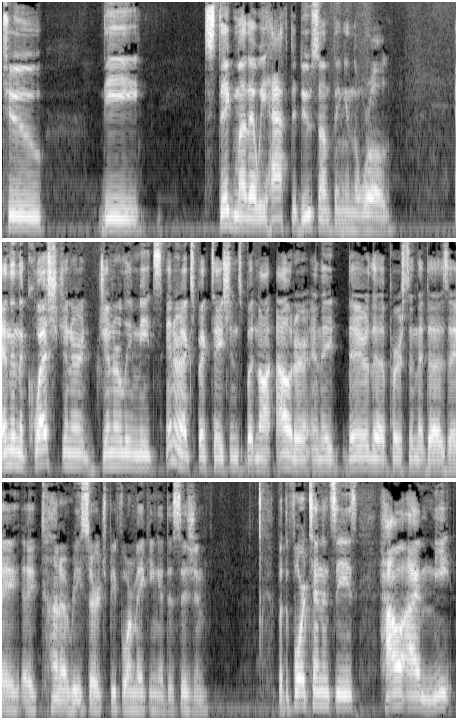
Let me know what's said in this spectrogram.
to the stigma that we have to do something in the world. And then the questioner generally meets inner expectations but not outer, and they, they're the person that does a, a ton of research before making a decision. But the four tendencies, how I meet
